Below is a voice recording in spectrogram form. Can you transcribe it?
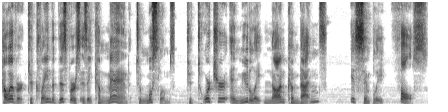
However, to claim that this verse is a command to Muslims to torture and mutilate non-combatants is simply false.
